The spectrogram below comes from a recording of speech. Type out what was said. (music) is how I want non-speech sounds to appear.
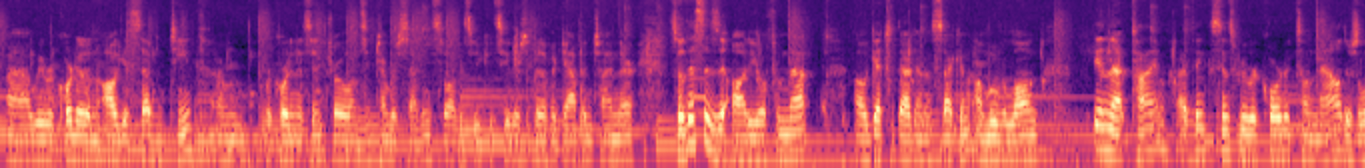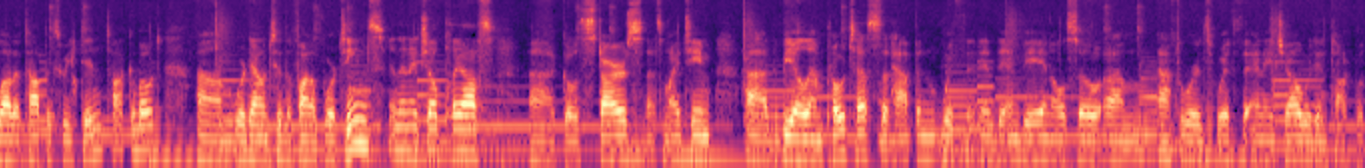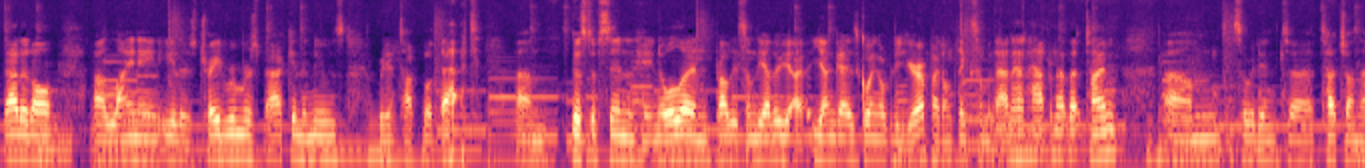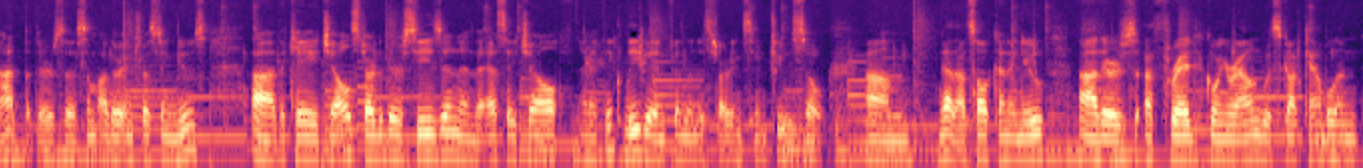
Uh, we recorded on August 17th. I'm recording this intro on September 7th, so obviously you can see there's a bit of a gap in time there. So this is the audio from that. I'll get to that in a second. I'll move along in that time, I think since we recorded till now, there's a lot of topics we didn't talk about. Um, we're down to the final four teams in the NHL playoffs uh, Go Stars, that's my team. Uh, the BLM protests that happened with the, NBA and also um, afterwards with the NHL, we didn't talk about that at all. Uh, Laine and Ehlers trade rumors back in the news, we didn't talk about that. Um, Gustafsson and Heinola and probably some of the other young guys going over to Europe, I don't think some of that had happened at that time, um, so we didn't uh, touch on that, but there's uh, some other interesting news. Uh, the KHL started their season, and the SHL, and I think Liiga in Finland is starting soon too. So, um, yeah, that's all kind of new. Uh, there's a thread going around with Scott Campbell and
